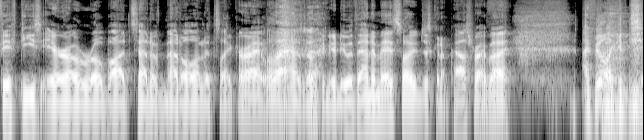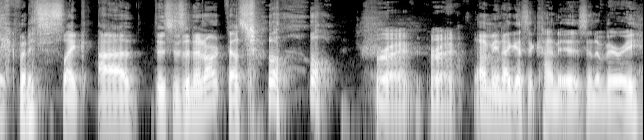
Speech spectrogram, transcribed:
50s era robots out of metal and it's like all right well that has nothing to do with anime so i'm just gonna pass right by i feel like a dick but it's just like uh this isn't an art festival Right, right. I mean, I guess it kind of is in a very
